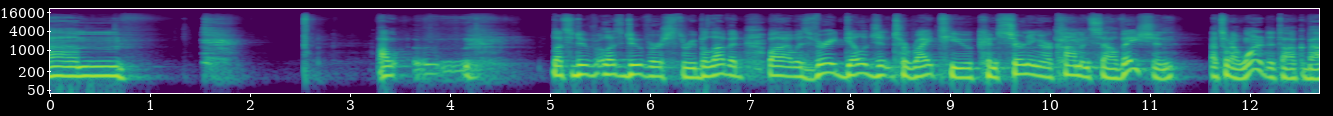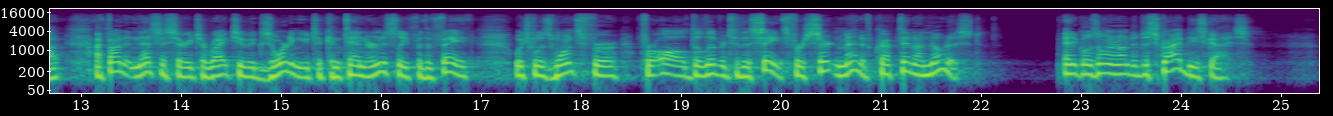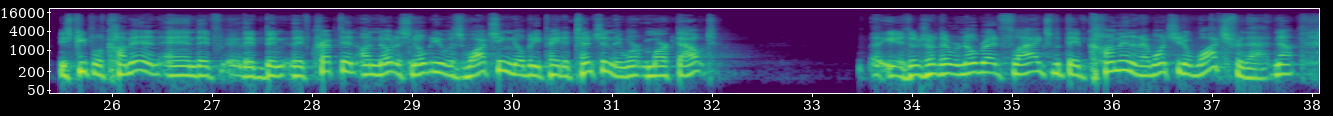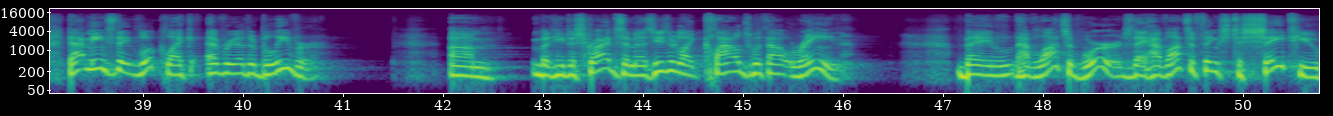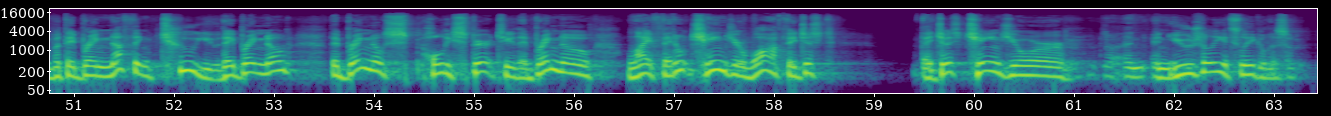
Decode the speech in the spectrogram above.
Um, let's do let's do verse 3 beloved while i was very diligent to write to you concerning our common salvation that's what i wanted to talk about. I found it necessary to write to you exhorting you to contend earnestly for the faith which was once for for all delivered to the saints. For certain men have crept in unnoticed. And it goes on and on to describe these guys. These people have come in and they've they've been they've crept in unnoticed. Nobody was watching. Nobody paid attention. They weren't marked out. Uh, there were no red flags, but they've come in, and I want you to watch for that. Now, that means they look like every other believer. Um, but he describes them as these are like clouds without rain. they have lots of words, they have lots of things to say to you, but they bring nothing to you. They bring no they bring no Holy Spirit to you. They bring no life. They don't change your walk. They just they just change your and, and usually it's legalism.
